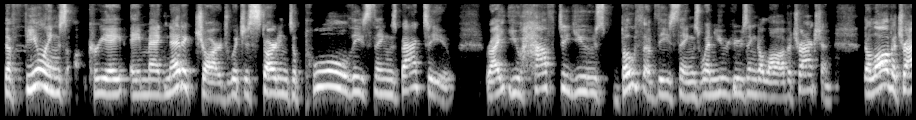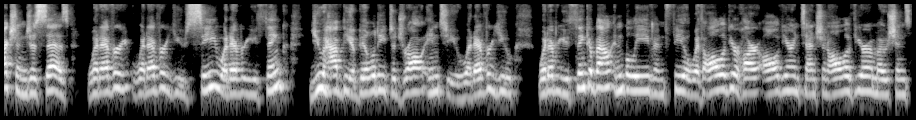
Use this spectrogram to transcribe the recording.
the feelings create a magnetic charge, which is starting to pull these things back to you, right? You have to use both of these things when you're using the law of attraction. The law of attraction just says whatever whatever you see, whatever you think, you have the ability to draw into you. Whatever you whatever you think about and believe and feel with all of your heart, all of your intention, all of your emotions,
